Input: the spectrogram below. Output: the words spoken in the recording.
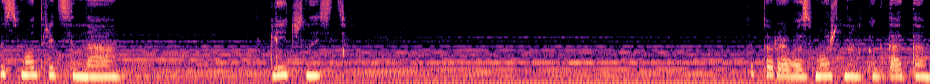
вы смотрите на личность, которая, возможно, когда-то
